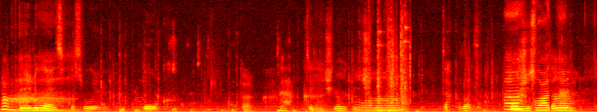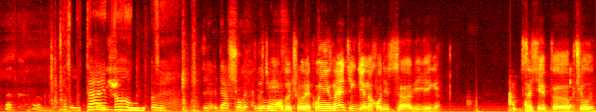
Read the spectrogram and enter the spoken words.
переливается по-своему. Ок. Так. Отлично, отлично. А, Так, ладно. а, Позже Ладно. испытаем. Так, ладно. Испытаем на улице. Э, Да, шо? Здравствуйте, молодой человек. Вы не знаете, где находится Вивеги? Сосед э, пчелы.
